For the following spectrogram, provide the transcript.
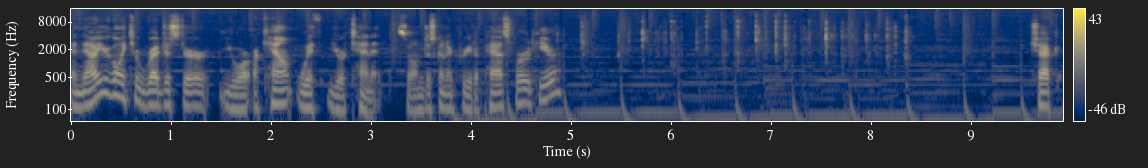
And now you're going to register your account with your tenant. So I'm just going to create a password here. Check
